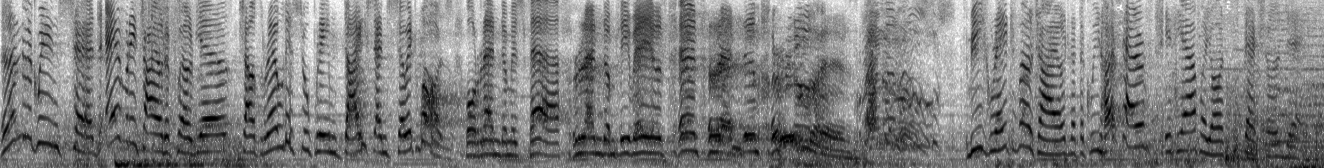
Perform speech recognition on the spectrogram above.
And the Queen said, Every child of 12 years shall throw this supreme dice, and so it was. For random is fair, random prevails, and random rules. Random rules! Be grateful, child, that the Queen herself is here for your special day.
